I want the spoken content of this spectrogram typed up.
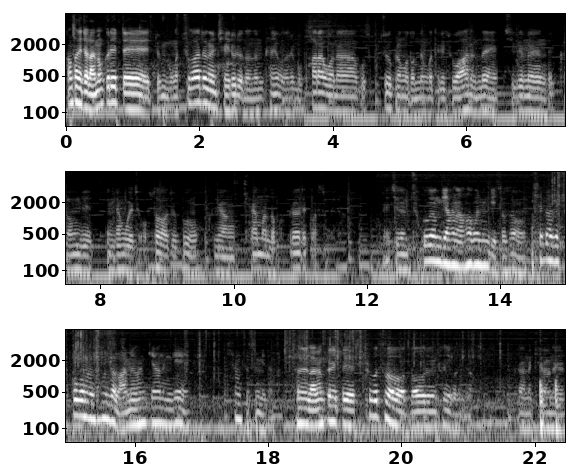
항상 이제 라면 끓일 때 좀 뭔가 추가적인 재료를 넣는 편이거든요. 뭐 파라거나 뭐 숙주 그런 거 넣는 거 되게 좋아하는데 지금은 그런 게 냉장고에 없어가지고 그냥 계란만 넣고 끓여야 될 것 같습니다 네, 지금 축구 경기 하나 하고 있는 게 있어서 새벽에 축구 보면서 혼자 라면 한 끼 하는 게 참 좋습니다. 저는 라면 끓일 때 스프부터 넣어주는 편이거든요. 그 다음에 계란을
